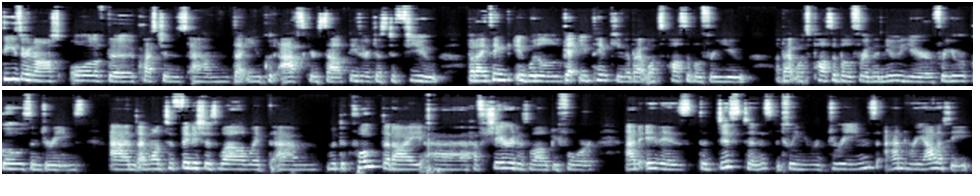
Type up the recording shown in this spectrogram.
these are not all of the questions um, that you could ask yourself. These are just a few, but I think it will get you thinking about what's possible for you, about what's possible for the new year, for your goals and dreams. And I want to finish as well with um, with the quote that I uh, have shared as well before, and it is the distance between your dreams and reality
